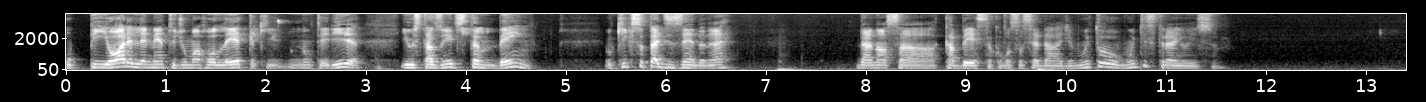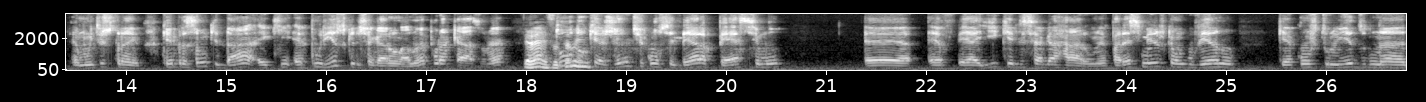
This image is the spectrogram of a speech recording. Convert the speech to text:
o pior elemento de uma roleta que não teria, e os Estados Unidos também. O que, que isso está dizendo, né? Da nossa cabeça como sociedade. É muito, muito estranho isso. É muito estranho. Porque a impressão que dá é que é por isso que eles chegaram lá, não é por acaso, né? É, exatamente. Tudo que a gente considera péssimo é, é, é aí que eles se agarraram, né? Parece mesmo que é um governo que é construído na,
